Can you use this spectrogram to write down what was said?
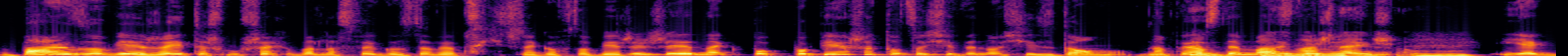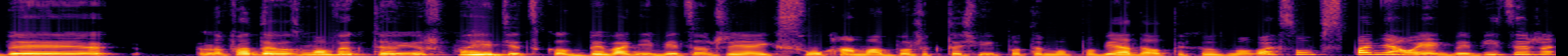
bardzo wierzę i też muszę chyba dla swojego zdrowia psychicznego w to wierzyć, że jednak po, po pierwsze to, co się wynosi z domu, naprawdę jest ma znaczenie. Mhm. I jakby naprawdę rozmowy, które już moje dziecko odbywa, nie wiedząc, że ja ich słucham albo że ktoś mi potem opowiada o tych rozmowach, są wspaniałe. Jakby widzę, że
